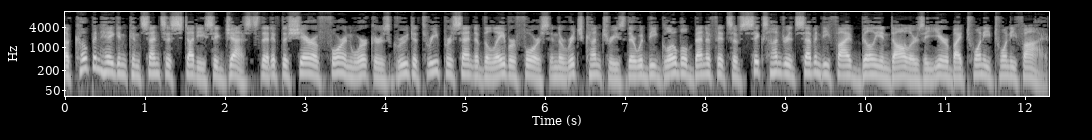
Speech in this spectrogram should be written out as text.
A Copenhagen consensus study suggests that if the share of foreign workers grew to 3% of the labor force in the rich countries there would be global benefits of $675 billion a year by 2025.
